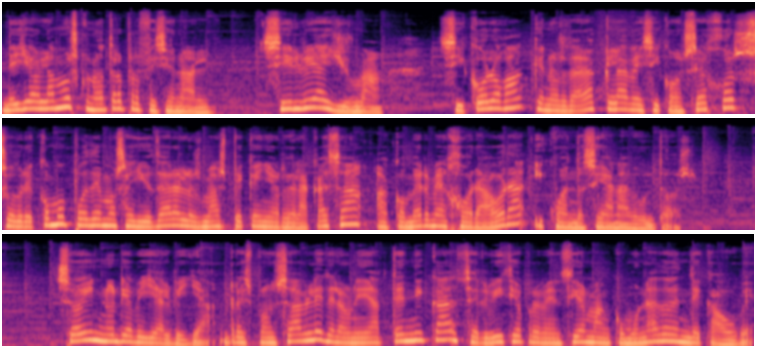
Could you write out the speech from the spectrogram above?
De ello hablamos con otra profesional, Silvia Yuma, psicóloga que nos dará claves y consejos sobre cómo podemos ayudar a los más pequeños de la casa a comer mejor ahora y cuando sean adultos. Soy Nuria Villalvilla, responsable de la Unidad Técnica Servicio Prevención Mancomunado en DKV.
